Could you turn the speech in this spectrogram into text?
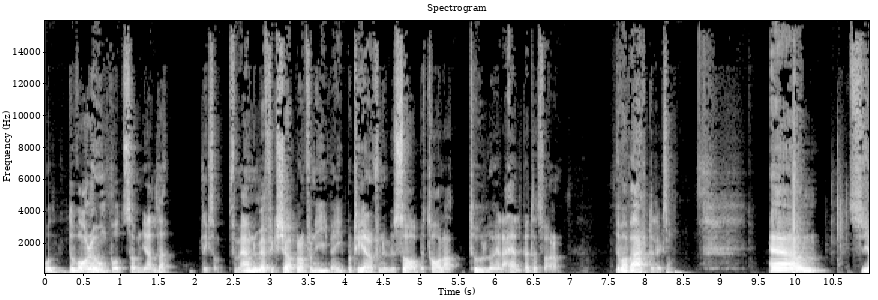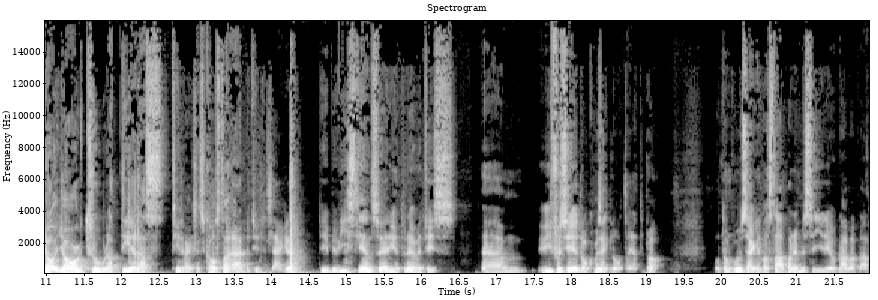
Och då var det HomePod som gällde. Liksom. För även om jag fick köpa dem från Ebay, importera dem från USA, betala tull och hela helvetet för dem. Det var värt det liksom. Ehm, så jag, jag tror att deras tillverkningskostnad är betydligt lägre. Det är bevisligen så är det ju inte nödvändigtvis... Um, vi får se, de kommer säkert låta jättebra. Och de kommer säkert vara snabbare med Siri och bla bla bla.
